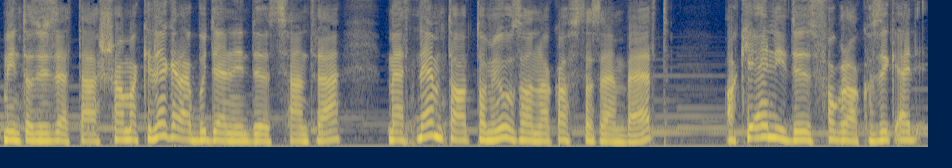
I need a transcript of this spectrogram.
mint az üzlettársam, aki legalább ugyanilyen időt szánt rá, mert nem tartom józannak azt az embert, aki ennyi időt foglalkozik egy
